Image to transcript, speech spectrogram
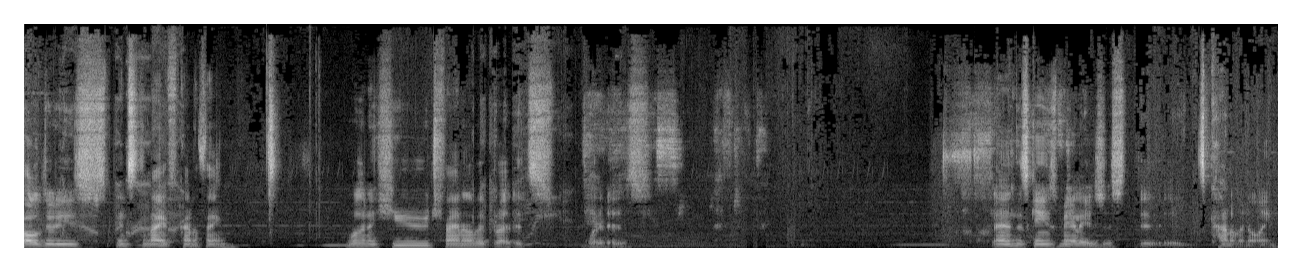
Call of Duty's instant knife kind of thing. Wasn't a huge fan of it, but it's what it is. And this game's melee is just, it's kind of annoying,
